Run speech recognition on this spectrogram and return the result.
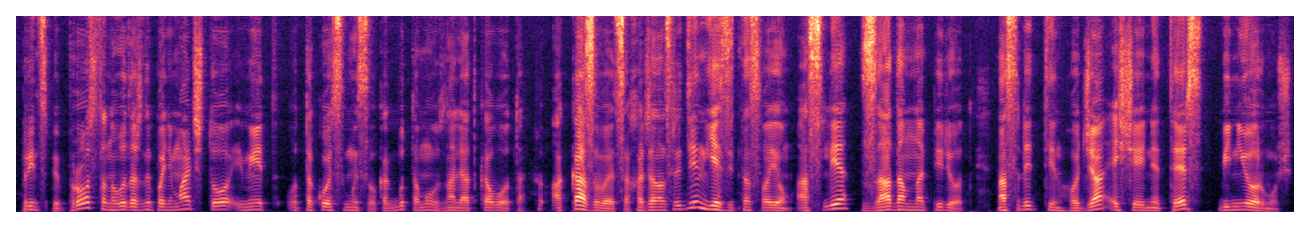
в принципе просто, но вы должны понимать, что имеет вот такой смысл, как будто мы узнали от кого-то. Оказывается, Хаджа Насреддин ездит на своем осле задом наперед. Насреддин Ходжа эшейне терс биньормуш.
